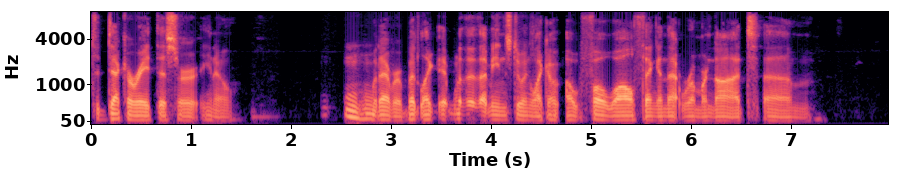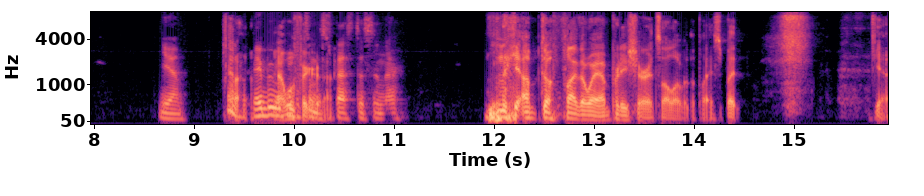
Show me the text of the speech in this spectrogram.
to decorate this or you know mm-hmm. whatever. But like whether that means doing like a, a, faux wall thing in that room or not. Um, yeah. I don't know. Maybe we yeah, we'll put some asbestos out. in there. yeah, I'm, by the way, I'm pretty sure it's all over the place, but yeah,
